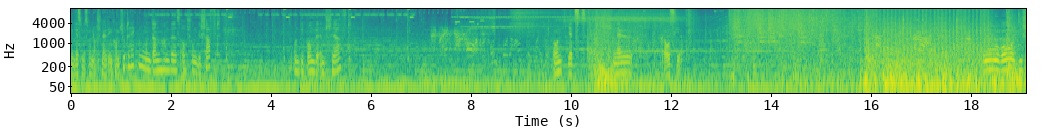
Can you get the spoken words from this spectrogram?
Und jetzt müssen wir noch schnell den Computer hacken und dann haben wir es auch schon geschafft. Und die Bombe entschärft. Und jetzt schnell raus hier. Oh, oh, die sch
